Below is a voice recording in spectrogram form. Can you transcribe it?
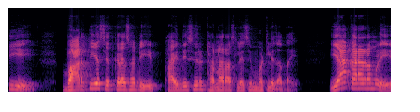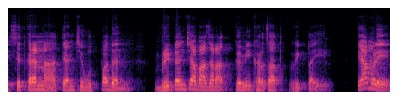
टी ए भारतीय शेतकऱ्यासाठी फायदेशीर ठरणार असल्याचे म्हटले जात आहे. या करारामुळे शेतकऱ्यांना त्यांचे उत्पादन ब्रिटनच्या बाजारात कमी खर्चात विकता येईल. त्यामुळे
